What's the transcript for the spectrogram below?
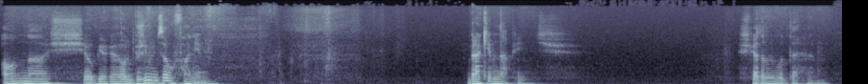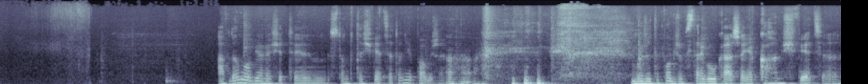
Ona się objawia olbrzymim zaufaniem, brakiem napięć, świadomym oddechem. A w domu objawia się tym, stąd te świece, to nie pogrzeb. Może to pogrzeb starego Łukasza. Ja kocham świece.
